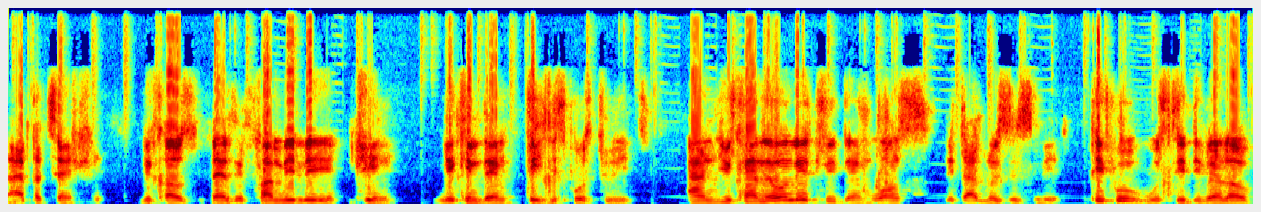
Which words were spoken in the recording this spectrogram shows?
hypertension because there's a family gene making them predisposed to it. And you can only treat them once the diagnosis is made. People will still develop,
